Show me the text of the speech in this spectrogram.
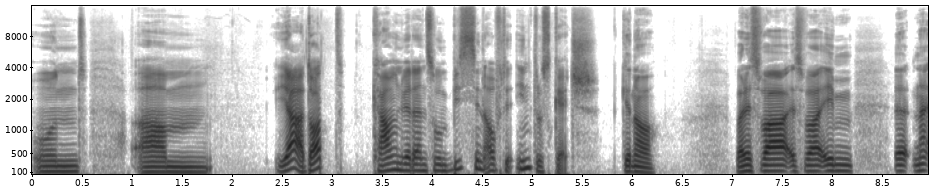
Und ähm, ja, dort kamen wir dann so ein bisschen auf den Intro-Sketch. Genau. Weil es war, es war eben, äh, na,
